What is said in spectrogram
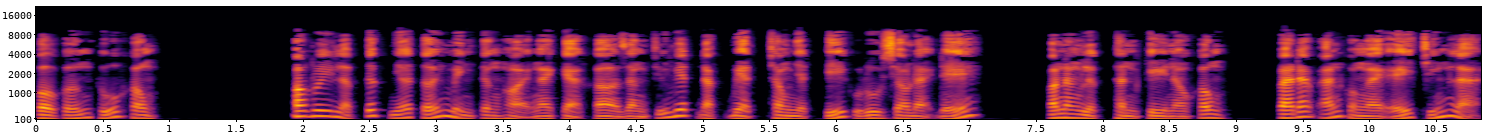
cô có hứng thú không? Audrey lập tức nhớ tới mình từng hỏi ngài kẻ khờ rằng chữ viết đặc biệt trong nhật ký của Russell Đại Đế có năng lực thần kỳ nào không? Và đáp án của ngài ấy chính là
